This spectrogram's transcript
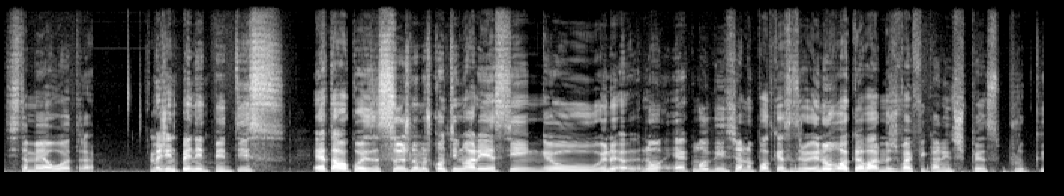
isso também é outra. Mas independentemente disso, é tal coisa, se os números continuarem assim, eu, eu, não, é como eu disse já no podcast anterior, eu não vou acabar, mas vai ficar em suspenso porque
